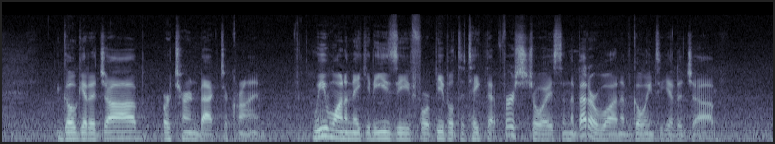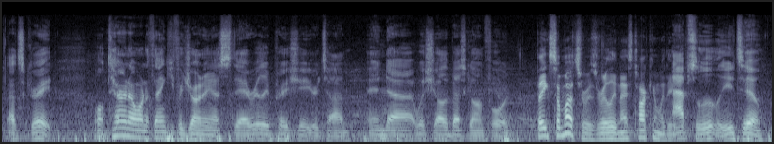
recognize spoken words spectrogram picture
go get a job or turn back to crime. We want to make it easy for people to take that first choice and the better one of going to get a job. That's great. Well, Tarren, I want to thank you for joining us today. I really appreciate your time and uh, wish you all the best going forward. Thanks so much. It was really nice talking with you. Absolutely. You too.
